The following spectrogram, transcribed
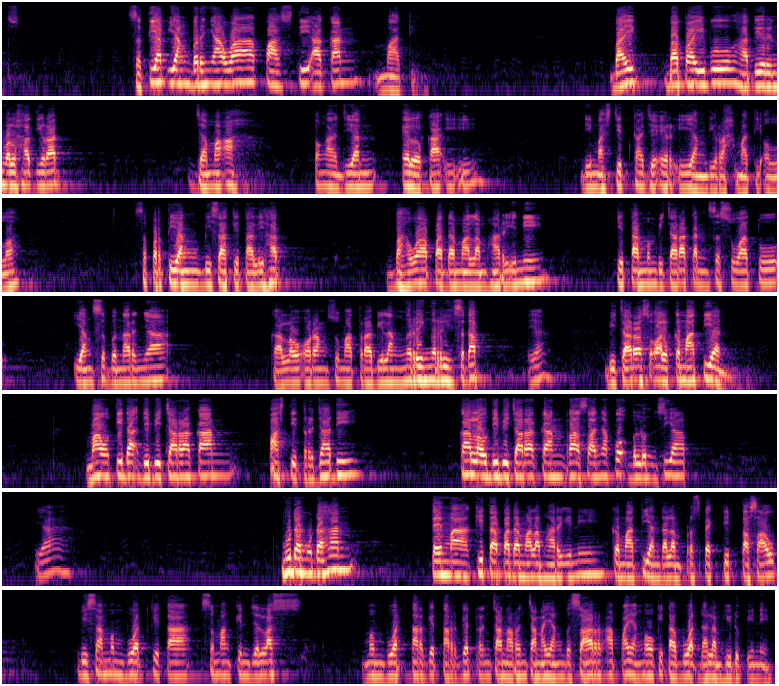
Setiap yang bernyawa pasti akan mati. Baik Bapak Ibu hadirin wal hadirat jamaah pengajian LKII di Masjid KJRI yang dirahmati Allah. Seperti yang bisa kita lihat bahwa pada malam hari ini kita membicarakan sesuatu yang sebenarnya kalau orang Sumatera bilang ngeri-ngeri sedap ya. Bicara soal kematian. Mau tidak dibicarakan pasti terjadi, kalau dibicarakan rasanya kok belum siap. Ya. Mudah-mudahan tema kita pada malam hari ini kematian dalam perspektif tasawuf bisa membuat kita semakin jelas membuat target-target rencana-rencana yang besar apa yang mau kita buat dalam hidup ini.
